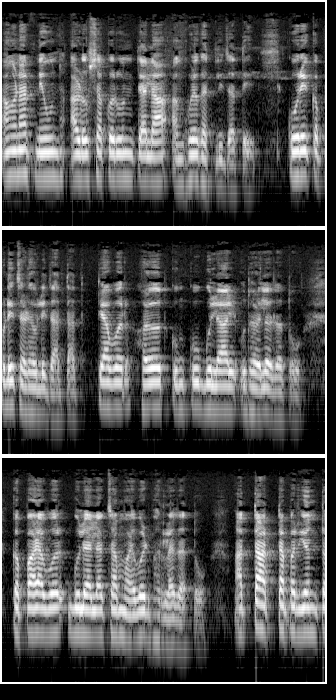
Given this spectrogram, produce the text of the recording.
अंगणात नेऊन आडोसा करून त्याला आंघोळ घातली जाते. कोरे कपडे चढवले जातात. त्यावर हळद कुंकू गुलाल उधळला जातो. कपाळावर गुलालाचा मळवट भरला जातो. आत्ता आत्तापर्यंत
